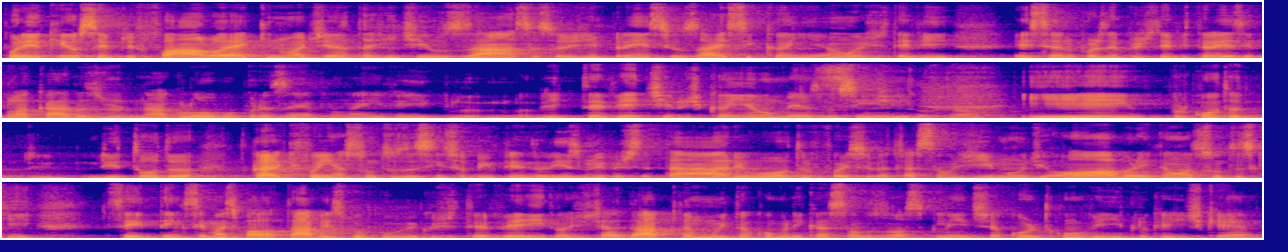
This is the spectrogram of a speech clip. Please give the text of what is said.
Porém, o que eu sempre falo é que não adianta a gente usar a assessoria de imprensa e usar esse canhão. A gente teve esse ano, por exemplo, a gente teve três emplacadas na Globo, por exemplo, né, em veículo, no veículo TV, tiro de canhão mesmo, assim, Sim, assim, de, e por conta de, de, todo, claro que foi em assuntos assim sobre empreendedorismo universitário, o outro foi sobre atração de mão de obra, então assuntos que tem que ser mais palatáveis para o público de TV, então a gente adapta muito a comunicação dos nossos clientes de acordo com o veículo que a gente quer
